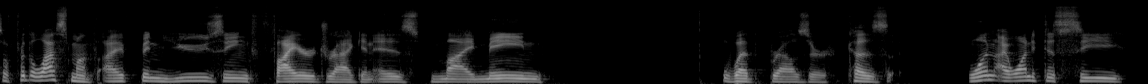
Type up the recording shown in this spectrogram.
So for the last month, I've been using Fire Dragon as my main web browser because one, I wanted to see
